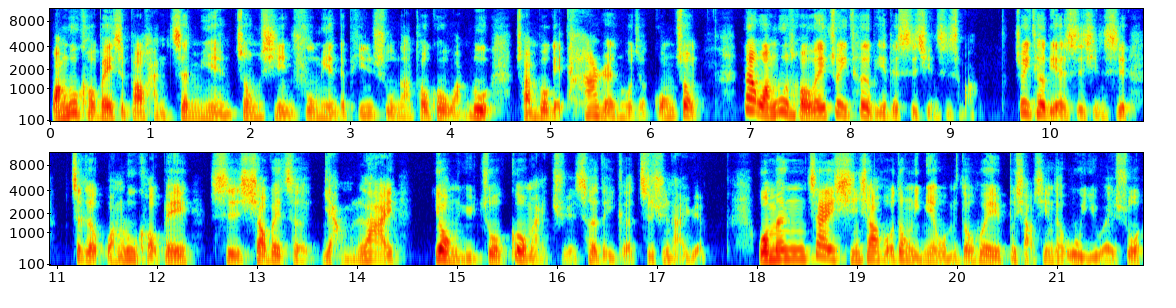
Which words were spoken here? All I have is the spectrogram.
网络口碑是包含正面、中性、负面的评述，然后透过网络传播给他人或者公众。那网络口碑最特别的事情是什么？最特别的事情是，这个网络口碑是消费者仰赖用于做购买决策的一个资讯来源。我们在行销活动里面，我们都会不小心的误以为说，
